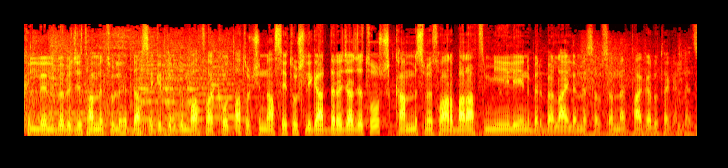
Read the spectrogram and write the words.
ክልል በበጀት ዓመቱ ለህዳሴ ግድብ ግንባታ ከወጣቶችና ሴቶች ሊግ አደረጃጀቶች ከ544 ሚሊዮን ብር በላይ ለመሰብሰብ መታቀዱ ተገለጸ።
